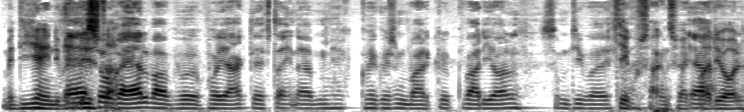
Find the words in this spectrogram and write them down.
med de her Ja, jeg individualister. så Real var på, på jagt efter en af dem. Jeg kunne ikke huske, om det var Guardiol, som de var efter. det kunne sagtens være Ja. Guardiola.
